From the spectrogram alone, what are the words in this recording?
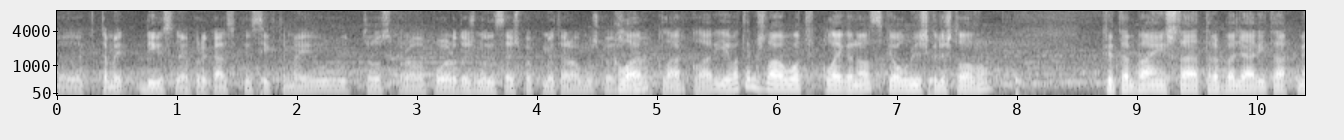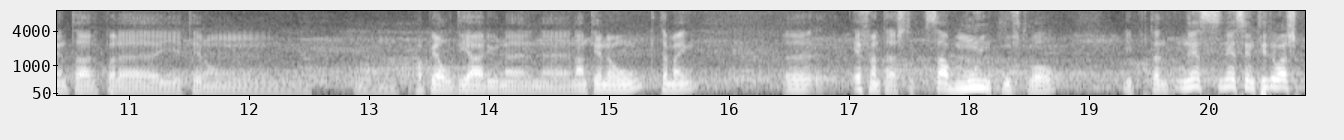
eh, que também, diga-se, não é por acaso, que a SIC também o trouxe para o, para o Euro 2006 para comentar algumas coisas. Claro, é? claro, claro. E agora temos lá outro colega nosso, que é o Luís Cristóvão, que também está a trabalhar e está a comentar para e a ter um, um papel diário na, na- na Antena 1, que também é fantástico, sabe muito de futebol e, portanto, nesse, nesse sentido, eu acho que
